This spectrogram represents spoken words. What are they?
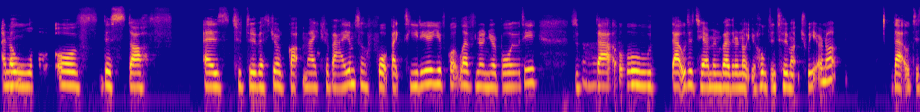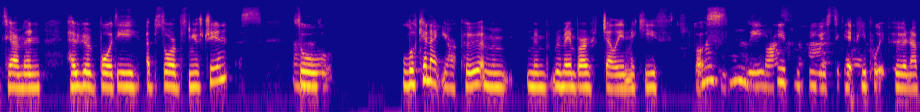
and a lot of this stuff is to do with your gut microbiome, so what bacteria you've got living in your body. So uh-huh. that will that will determine whether or not you're holding too much weight or not. That will determine how your body absorbs nutrients. Uh-huh. So looking at your poo, I mean, remember Gillian McKeith got oh who used to get people to poo in a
